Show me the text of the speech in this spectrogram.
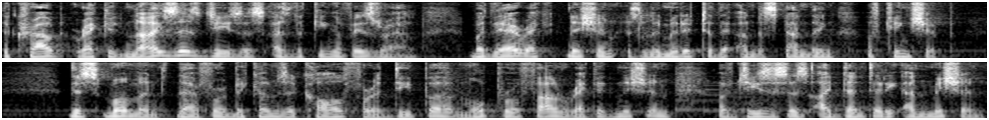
The crowd recognizes Jesus as the King of Israel, but their recognition is limited to their understanding of kingship. This moment, therefore, becomes a call for a deeper, more profound recognition of Jesus' identity and mission,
